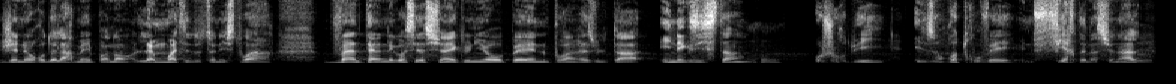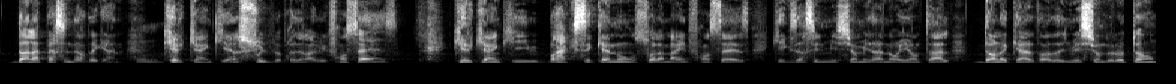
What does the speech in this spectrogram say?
généraux de l'armée pendant la moitié de son histoire. 21 négociations avec l'Union européenne pour un résultat inexistant. Aujourd'hui, ils ont retrouvé une fierté nationale dans la personne d'Erdogan. Quelqu'un qui insulte le président de la République française, quelqu'un qui braque ses canons sur la marine française qui exerce une mission méditerranéenne-orientale dans le cadre d'une mission de l'OTAN,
